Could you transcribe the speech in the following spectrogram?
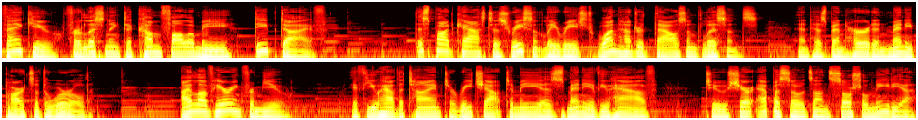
Thank you for listening to Come Follow Me Deep Dive. This podcast has recently reached 100,000 listens and has been heard in many parts of the world. I love hearing from you. If you have the time to reach out to me, as many of you have, to share episodes on social media,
